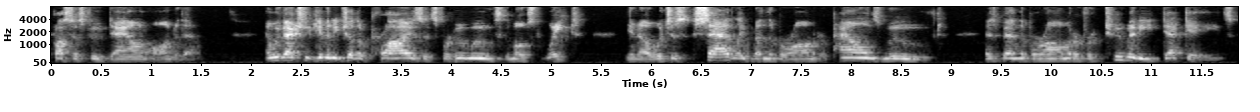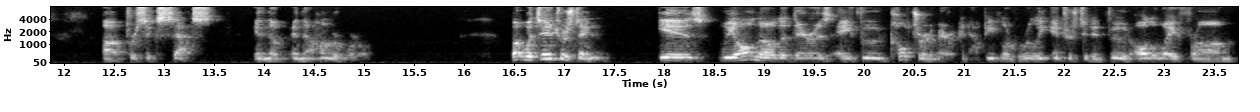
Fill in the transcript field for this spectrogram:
processed food down onto them. And we've actually given each other prizes for who moves the most weight you know, which has sadly been the barometer. Pounds moved has been the barometer for too many decades uh, for success in the in the hunger world. But what's interesting is we all know that there is a food culture in America now. People are really interested in food, all the way from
